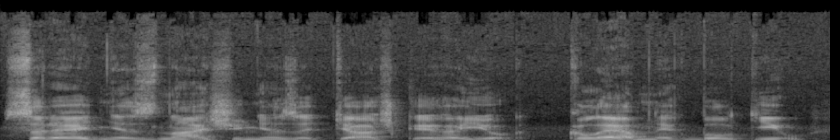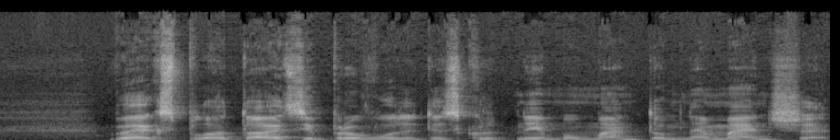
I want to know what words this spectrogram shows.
середнє значення затяжки гайок клемних болтів в експлуатації проводити з крутним моментом не менше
